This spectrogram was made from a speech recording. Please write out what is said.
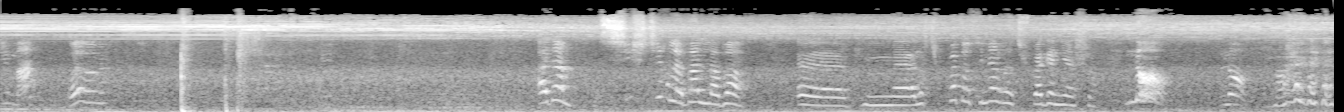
Tu marques Ouais, ouais, ouais. Adam, si je tire la balle là-bas, euh, mais alors tu peux pas t'entraîner, alors tu peux pas gagner un chat. Non Non.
